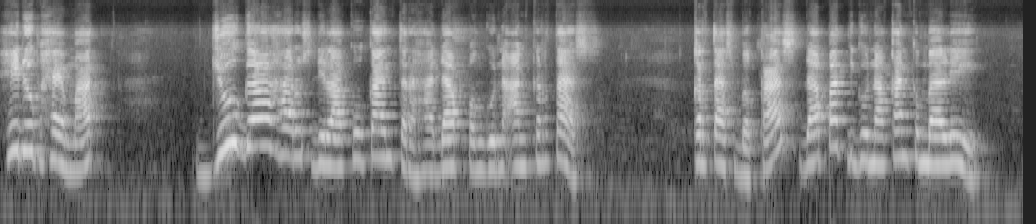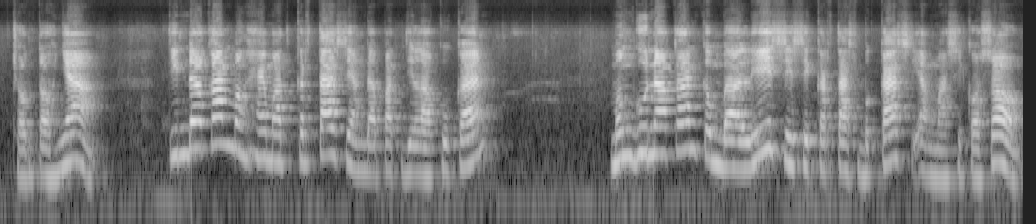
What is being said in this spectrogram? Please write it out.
Hidup hemat juga harus dilakukan terhadap penggunaan kertas. Kertas bekas dapat digunakan kembali. Contohnya, tindakan menghemat kertas yang dapat dilakukan menggunakan kembali sisi kertas bekas yang masih kosong.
